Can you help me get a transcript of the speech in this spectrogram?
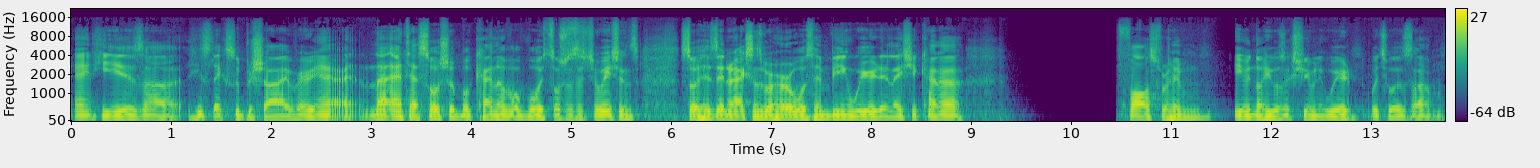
and he is uh he's like super shy, very uh, not antisocial, but kind of avoids social situations. So his interactions with her was him being weird, and like she kind of falls for him, even though he was extremely weird, which was um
